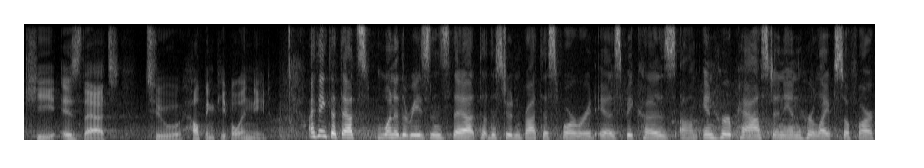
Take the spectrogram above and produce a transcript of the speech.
key is that to helping people in need? I think that that's one of the reasons that the student brought this forward is because um, in her past and in her life so far,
